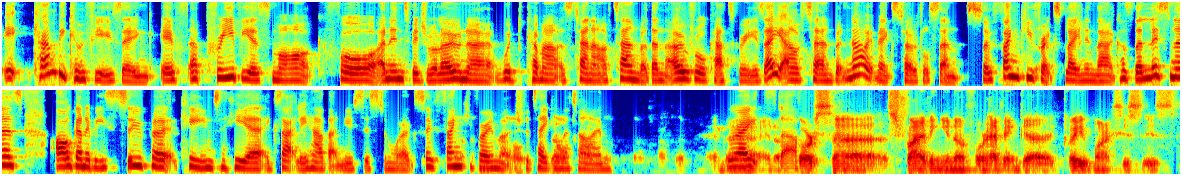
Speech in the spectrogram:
it can be confusing if a previous mark for an individual owner would come out as 10 out of 10, but then the overall category is 8 out of 10. But now it makes total sense. So thank you for explaining that because the listeners are going to be super keen to hear exactly how that new system works. So thank you very much for taking the time. And, great uh, and stuff. of course uh, striving you know for having uh, great marks is, is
